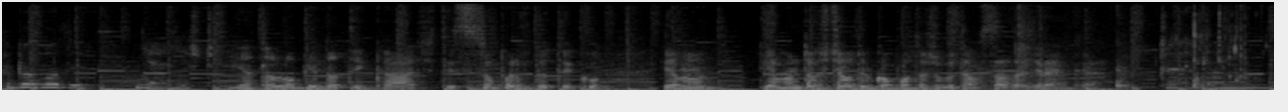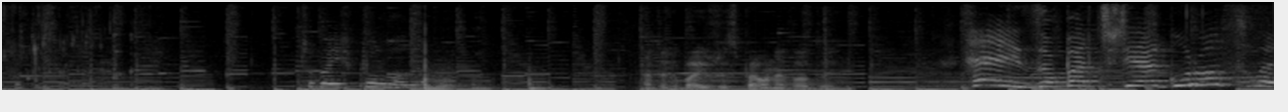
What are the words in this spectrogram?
Chyba wody. Nie, jeszcze. Ja to lubię dotykać. To jest super w dotyku. Ja bym, ja bym to chciał tylko po to, żeby tam wsadzać rękę. Czekaj, no co to za brak? Trzeba iść po wodę. A to chyba już jest pełne wody. Hej, zobaczcie jak urosły!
